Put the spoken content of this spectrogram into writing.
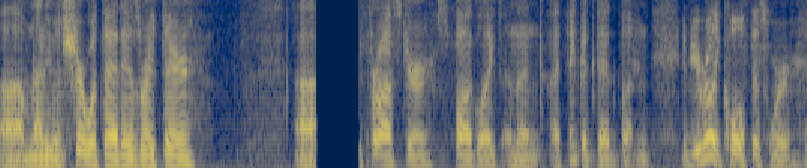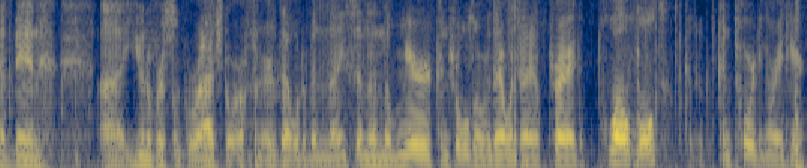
Uh, I'm not even sure what that is right there. Uh, froster, fog lights, and then I think a dead button. It'd be really cool if this were had been uh, universal garage door opener. That would have been nice. And then the mirror controls over there, which I have tried. 12 volt, contorting right here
